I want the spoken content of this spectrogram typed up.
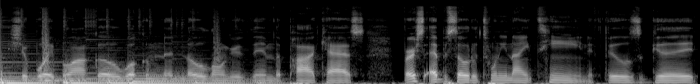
It's your boy Blanco. Welcome to No Longer Them, the podcast. First episode of 2019. It feels good.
